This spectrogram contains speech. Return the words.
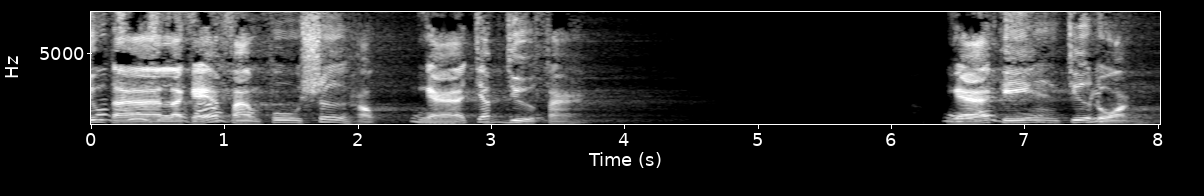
Chúng ta là kẻ phàm phu sơ học ngã chấp chưa phá Ngã kiến chưa đoạn.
